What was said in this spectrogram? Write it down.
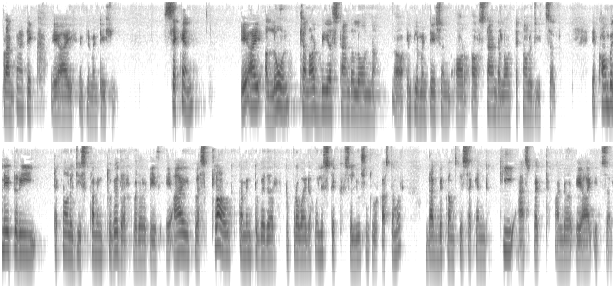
pragmatic AI implementation. Second, AI alone cannot be a standalone uh, implementation or a standalone technology itself a combinatory technologies coming together, whether it is AI plus cloud coming together to provide a holistic solution to a customer, that becomes the second key aspect under AI itself.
